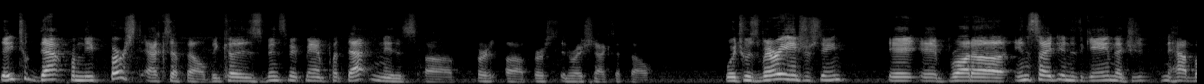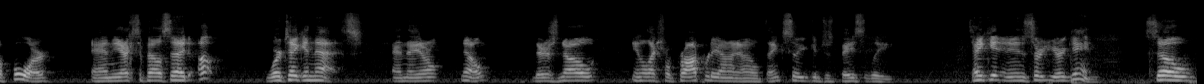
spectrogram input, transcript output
they took that from the first XFL because Vince McMahon put that in his uh, first, uh, first iteration XFL, which was very interesting. It, it brought a insight into the game that you didn't have before, and the XFL said, "Oh, we're taking that," and they don't. No, there's no intellectual property on it. I don't think so. You can just basically take it and insert your game. So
